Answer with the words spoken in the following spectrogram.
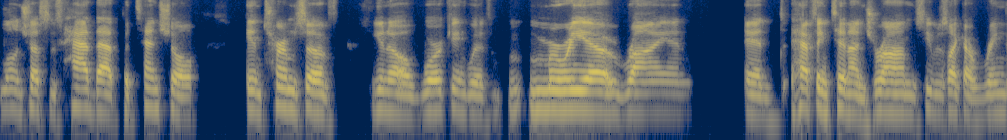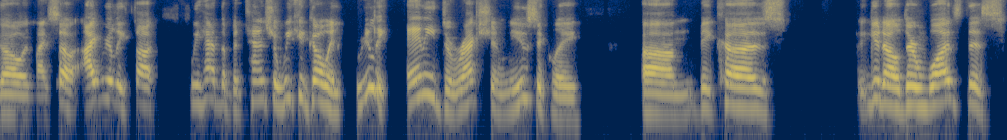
lone justice had that potential in terms of you know working with maria ryan and heffington on drums he was like a ringo and myself i really thought we had the potential we could go in really any direction musically um, because you know there was this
